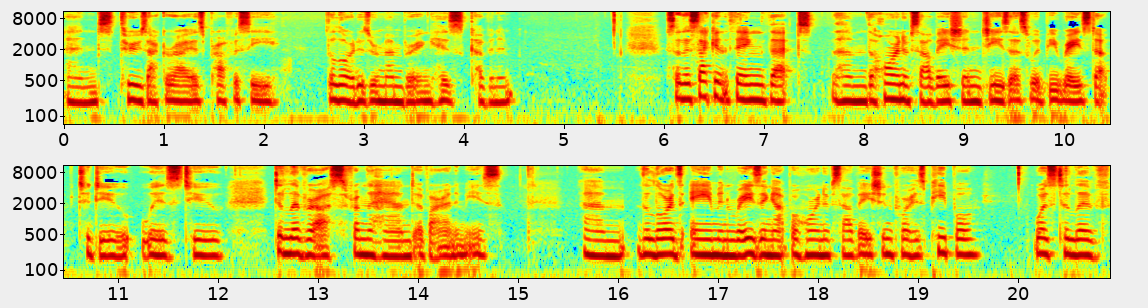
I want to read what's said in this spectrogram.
and through Zechariah's prophecy, the Lord is remembering his covenant. So, the second thing that um, the horn of salvation, Jesus, would be raised up to do was to deliver us from the hand of our enemies. Um, the Lord's aim in raising up a horn of salvation for his people was to live,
